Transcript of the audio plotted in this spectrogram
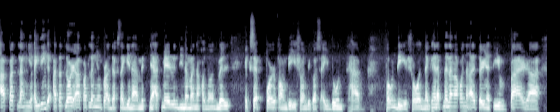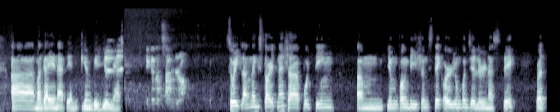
apat lang yung, I think, tatlo or apat lang yung products na ginamit niya at meron din naman ako noon. Well, except for foundation because I don't have foundation. Naghanap na lang ako ng alternative para uh, magaya natin yung video niya. So wait lang, nag-start na siya putting um, yung foundation stick or yung concealer na stick. But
